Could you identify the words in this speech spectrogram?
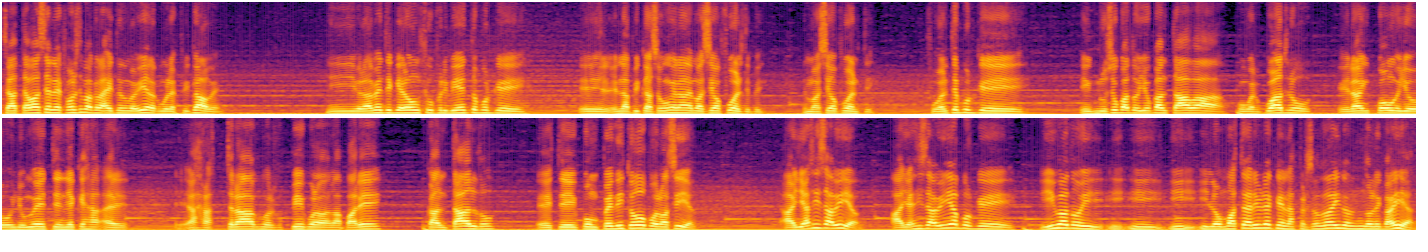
trataba de hacer el esfuerzo para que la gente no me viera, como le explicaba. Y realmente que era un sufrimiento porque eh, la picazón era demasiado fuerte, demasiado fuerte. Fuerte porque incluso cuando yo cantaba con el cuatro, era incómodo, yo, yo me tenía que eh, arrastrar con el pie con la, pared, cantando, este, con pena y todo, pues lo hacía. Allá sí sabía, allá sí sabía porque iba y, y, lo más terrible es que las personas ahí no, le caían.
